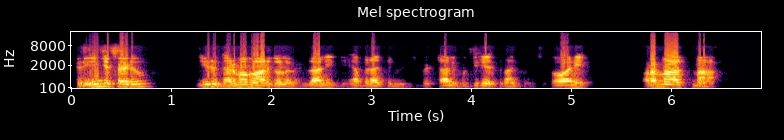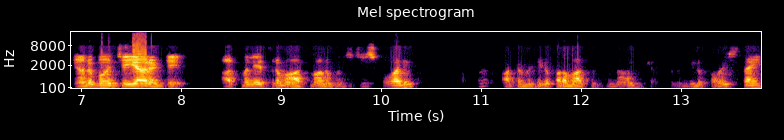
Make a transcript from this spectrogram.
ఇక్కడ ఏం చెప్పాడు? మీరు ధర్మ మార్గంలో వెళ్ళాలి దేహభ్రాంతిని విడిచిపెట్టాలి బుద్ధినేత్రాన్ని తెలుసుకోవాలి. పరమాత్మ అనుభవం చేయాలంటే ఆత్మనేత్రం ఆత్మానుభూతి చేసుకోవాలి. ఆటోమేటిక్గా పరమాత్మ గుణాలు శక్తులు మీలో ప్రవహిస్తాయి.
